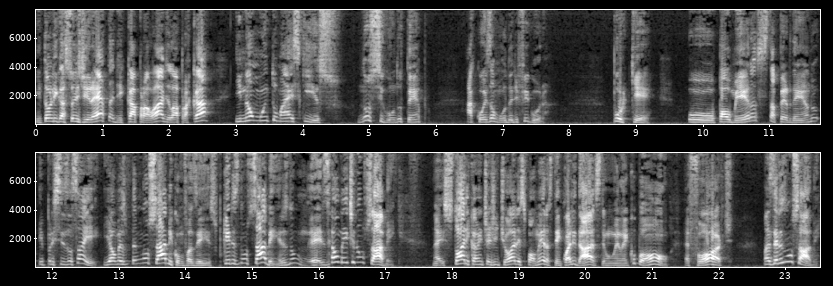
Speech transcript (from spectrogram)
então ligações diretas de cá para lá, de lá para cá, e não muito mais que isso. No segundo tempo, a coisa muda de figura. Por quê? O Palmeiras está perdendo e precisa sair. E ao mesmo tempo não sabe como fazer isso, porque eles não sabem, eles, não, eles realmente não sabem. Né? Historicamente a gente olha esse Palmeiras, tem qualidades, tem um elenco bom, é forte, mas eles não sabem.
